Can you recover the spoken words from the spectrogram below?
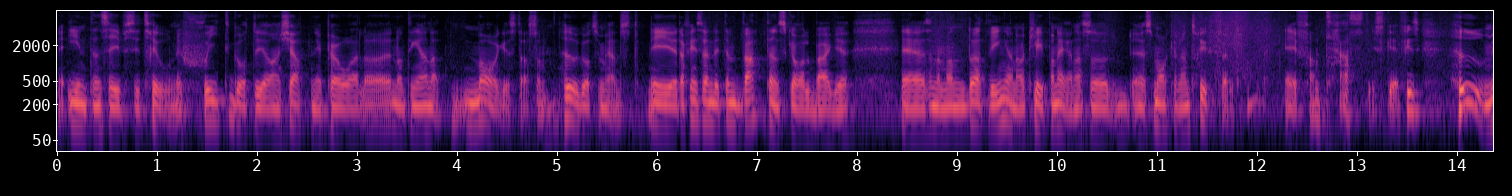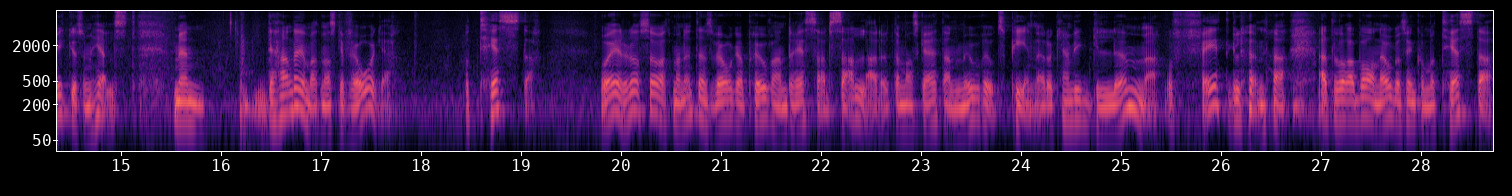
intensiv citron. Det är skitgott att göra en chutney på eller någonting annat. Magiskt alltså. Hur gott som helst. I, där finns en liten vattenskalbagge. Eh, så när man dratt vingarna och klipper ner den så eh, smakar den tryffel. Det är fantastiskt. Det finns hur mycket som helst. Men det handlar ju om att man ska våga och testa. Och är det då så att man inte ens vågar prova en dressad sallad utan man ska äta en morotspinne då kan vi glömma och fet glömma att våra barn någonsin kommer att testa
